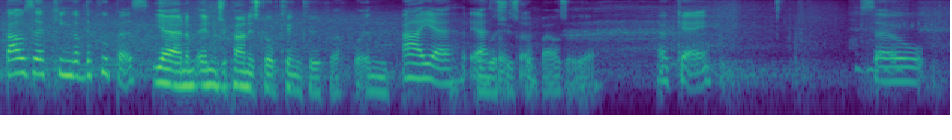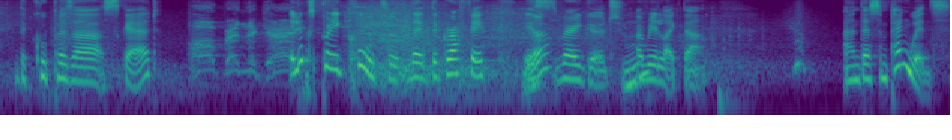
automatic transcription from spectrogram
Bowser king of the Koopas? yeah, and um, in Japan it's called King Koopa, but in Ah, yeah, yeah. I English thought it's so. called Bowser, yeah. Okay. So the Koopas are scared. Open the gate. It looks pretty cool too. The the graphic Yeah? is very good. I really like that. And there's some penguins.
